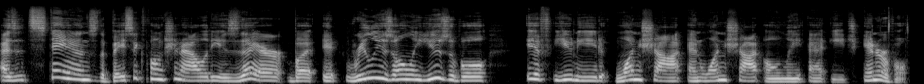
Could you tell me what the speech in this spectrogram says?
As it stands, the basic functionality is there, but it really is only usable if you need one shot and one shot only at each interval.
